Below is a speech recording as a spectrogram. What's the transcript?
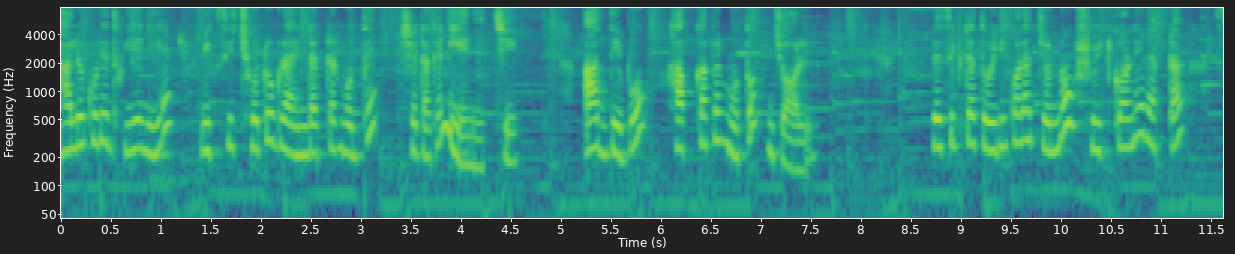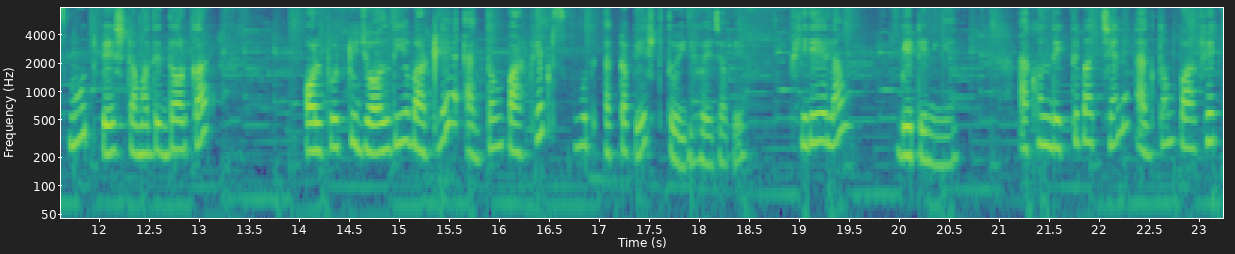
ভালো করে ধুয়ে নিয়ে মিক্সির ছোট গ্রাইন্ডারটার মধ্যে সেটাকে নিয়ে নিচ্ছি। আর দেব হাফ কাপের মতো জল। রেসিপিটা তৈরি করার জন্য সুইট কর্নের একটা স্মুথ পেস্ট আমাদের দরকার। অল্প একটু জল দিয়ে বাটলে একদম পারফেক্ট স্মুথ একটা পেস্ট তৈরি হয়ে যাবে। ফিরে এলাম বেটে নিয়ে। এখন দেখতে পাচ্ছেন একদম পারফেক্ট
